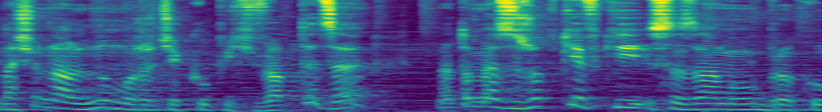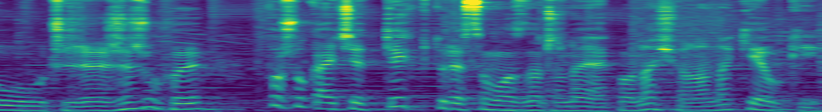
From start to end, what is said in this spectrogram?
Nasiona lnu możecie kupić w aptece, natomiast rzodkiewki, sezamu, brokułu czy rzeżuchy poszukajcie tych, które są oznaczone jako nasiona na kiełki.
